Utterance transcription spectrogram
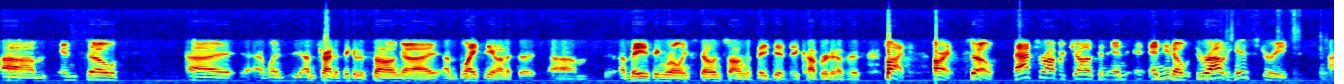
Um, and so uh, when I'm trying to think of the song, uh, I'm blanking on it. The um, amazing Rolling Stone song that they did, they covered of it. But all right, so that's Robert Johnson, and and you know throughout history, uh,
